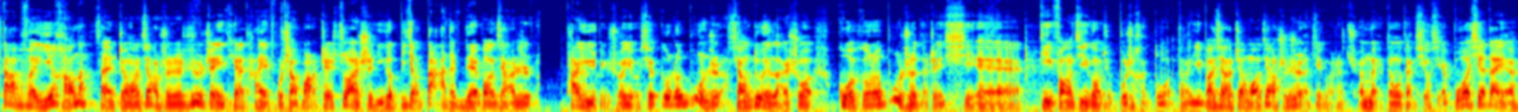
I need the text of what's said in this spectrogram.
大部分银行呢，在阵亡将士日这一天，他也不上班，这算是一个比较大的联邦假日。它与比如说有些哥伦布日相对来说，过哥伦布日的这些地方机构就不是很多。但一般像阵亡将士日，基本上全美都在休息。不过现在也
